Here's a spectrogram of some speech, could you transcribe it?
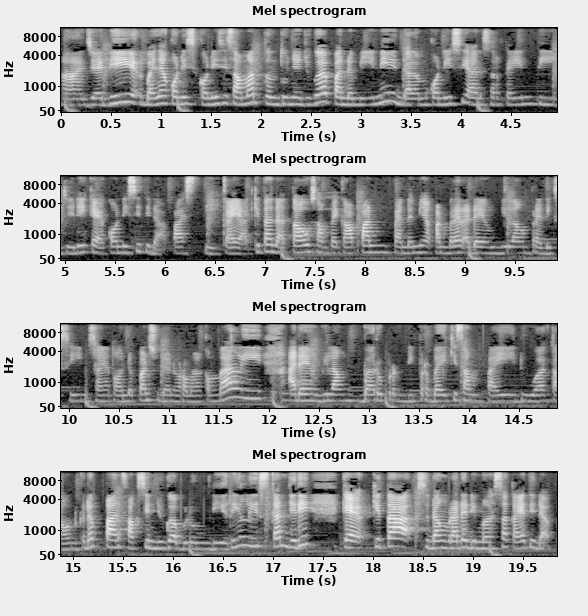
Nah, jadi banyak kondisi-kondisi sama tentunya juga pandemi ini dalam kondisi uncertainty. Jadi kayak kondisi tidak pasti. Kayak kita tidak tahu sampai kapan pandemi akan berakhir. Ada yang bilang prediksi misalnya tahun depan sudah normal kembali, ada yang bilang baru diperbaiki sampai dua tahun ke depan. Vaksin juga belum dirilis kan. Jadi kayak kita sedang berada di masa kayak tidak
